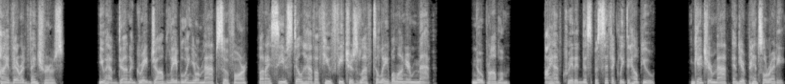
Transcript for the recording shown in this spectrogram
Hi there adventurers. You have done a great job labeling your map so far, but I see you still have a few features left to label on your map. No problem. I have created this specifically to help you. Get your map and your pencil ready.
